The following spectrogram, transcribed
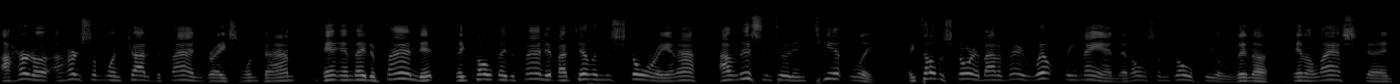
I heard, a, I heard someone try to define grace one time, and, and they defined it. They told they defined it by telling the story, and I, I listened to it intently. He told a story about a very wealthy man that owned some gold fields in, uh, in Alaska, and,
